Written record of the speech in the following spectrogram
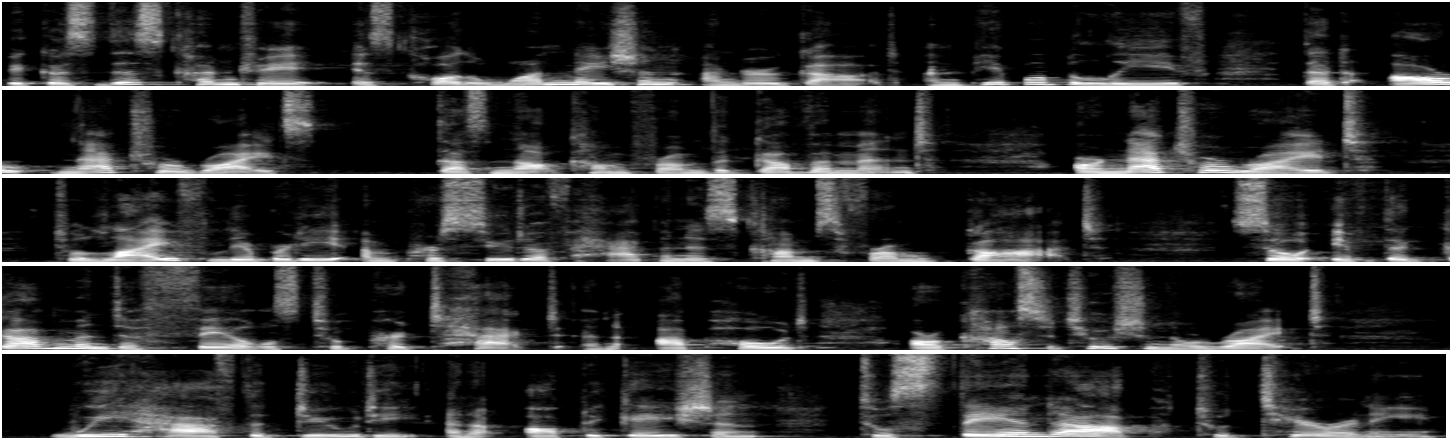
because this country is called one nation under God, and people believe that our natural rights does not come from the government. Our natural right to life, liberty, and pursuit of happiness comes from God. So if the government fails to protect and uphold our constitutional right, we have the duty and obligation to stand up to tyranny.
